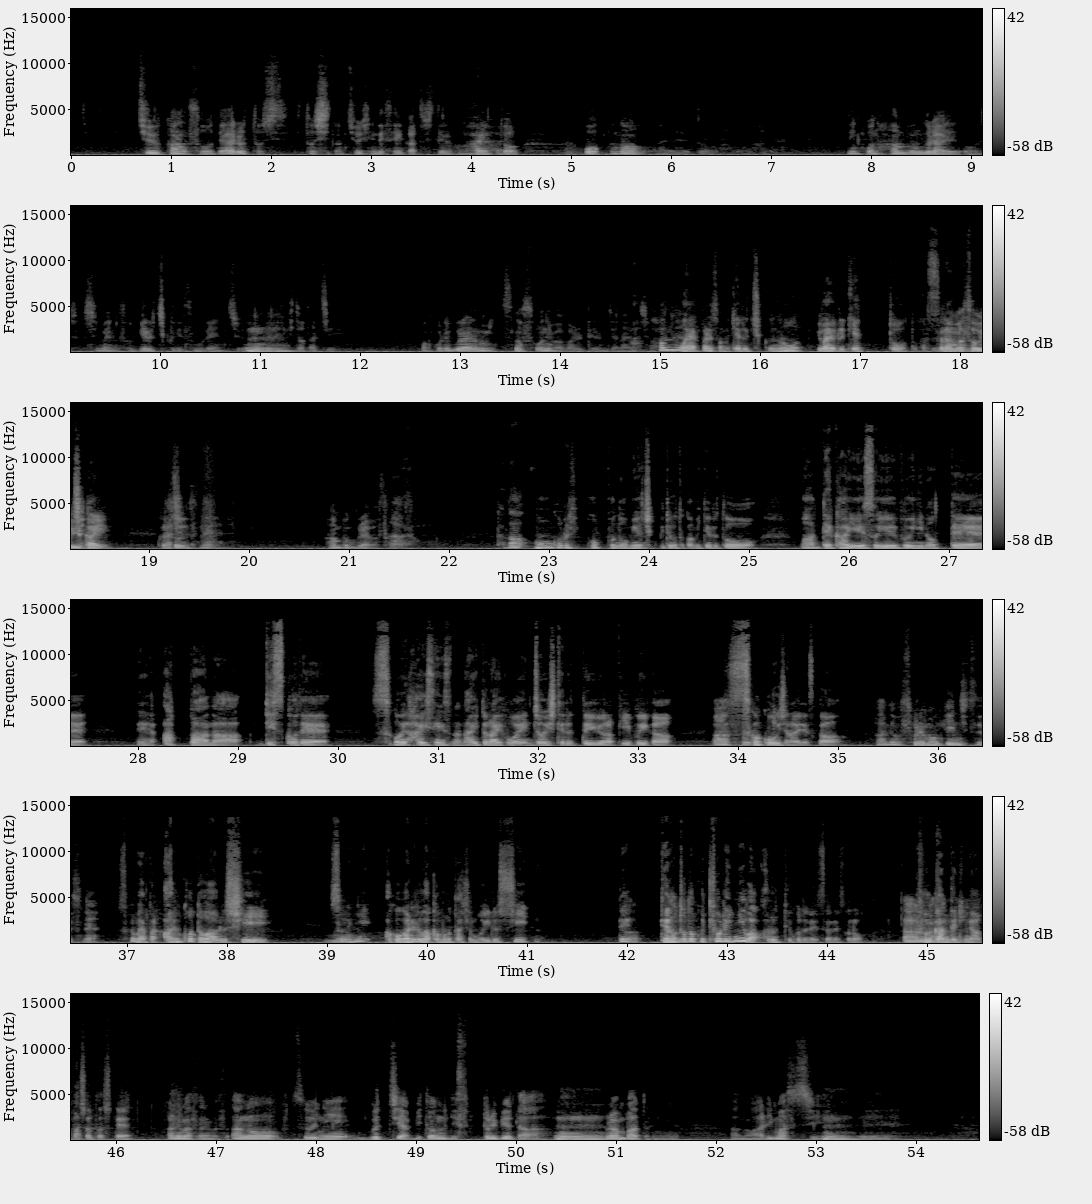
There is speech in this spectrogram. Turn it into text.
中間層である都市都市の中心で生活しているものだと、多くの、えー、と人口の半分ぐらいを占めるそのゲル地区に住む連中、うん。人たち、まあ、これぐらいの3つの層に分かれてるんじゃ半分はやっぱりそのゲル地区のいわゆるゲットとかスラムまあそういうに近い暮らしですね。半分ぐらいはそうですただモンゴルヒップホップのミュージックビデオとか見てるとまあでかい SUV に乗って、ね、アッパーなディスコですごいハイセンスなナイトライフをエンジョイしてるっていうような PV があすごく多いじゃないですか。あでもそれも現実ですね。それもやっぱりあることはあるしそれに憧れる若者たちもいるしであ手の届く距離にはあるっていうことですよねその。あ空間的な場所として。ありますあります。あの普通にグッチやビトンのディストリビューターうん。ウランバートルにあのありますし、うん。えー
